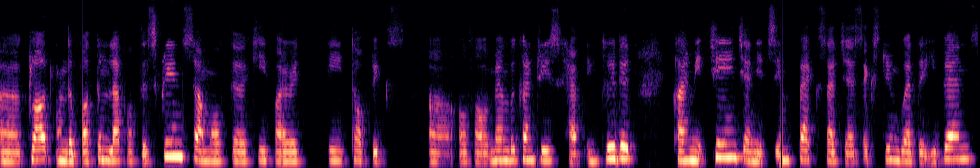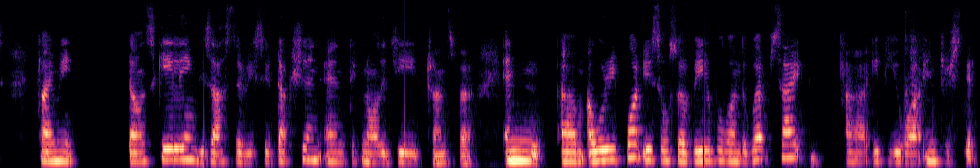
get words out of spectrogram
uh, cloud on the bottom left of the screen, some of the key priority topics uh, of our member countries have included climate change and its impacts such as extreme weather events, climate downscaling, disaster risk reduction, and technology transfer. And um, our report is also available on the website uh, if you are interested.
